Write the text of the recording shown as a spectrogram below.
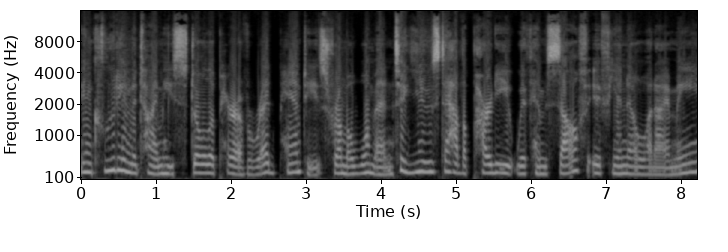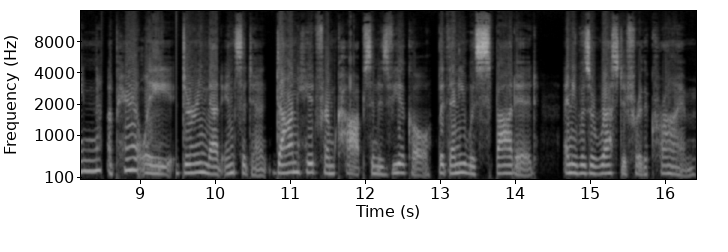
including the time he stole a pair of red panties from a woman to use to have a party with himself, if you know what I mean. Apparently, during that incident, Don hid from cops in his vehicle, but then he was spotted and he was arrested for the crime.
